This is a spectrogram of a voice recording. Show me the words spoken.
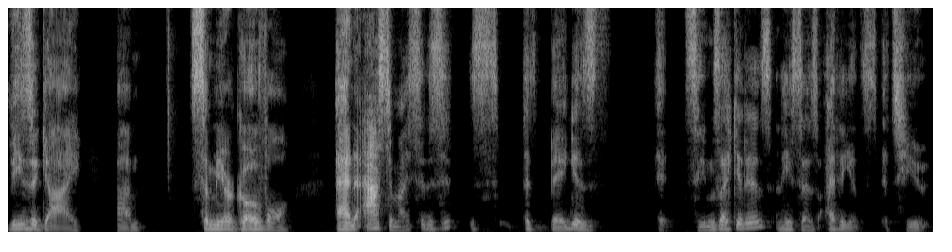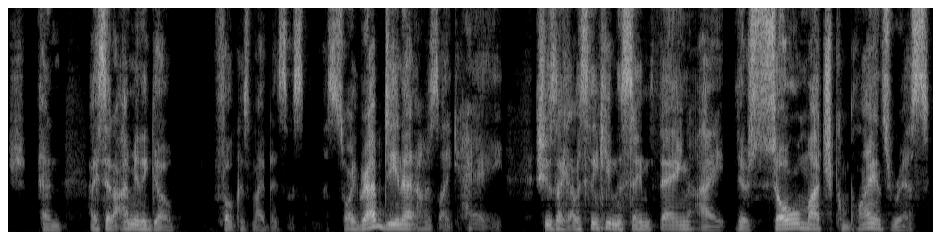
Visa guy um, Samir Govil and asked him, I said, is it is as big as it seems like it is? And he says, I think it's it's huge. And I said, I'm gonna go focus my business on this. So I grabbed Deana and I was like, hey, she was like, I was thinking the same thing. I there's so much compliance risk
